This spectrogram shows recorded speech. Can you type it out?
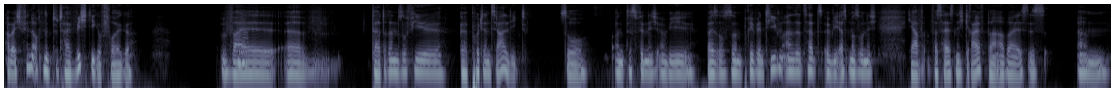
aber ich finde auch eine total wichtige Folge, weil ja. äh, da drin so viel äh, Potenzial liegt. So. Und das finde ich irgendwie, weil es auch so einen präventiven Ansatz hat, irgendwie erstmal so nicht, ja, was heißt nicht greifbar, aber es ist, ähm,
